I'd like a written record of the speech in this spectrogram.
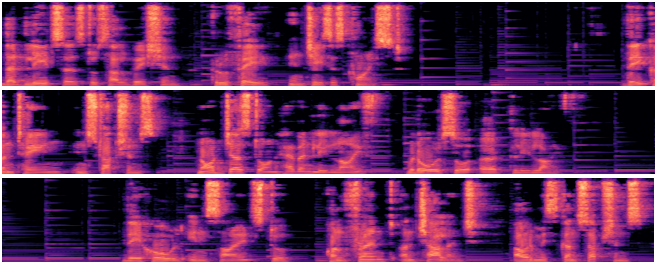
that leads us to salvation through faith in Jesus Christ. They contain instructions not just on heavenly life but also earthly life. They hold insights to confront and challenge our misconceptions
